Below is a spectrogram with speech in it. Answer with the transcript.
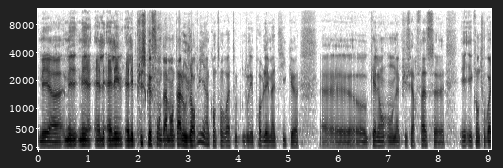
mais, euh, elle, est, plus que fondamentale aujourd'hui, hein, quand on voit toutes les problématiques euh, auxquelles on, a pu faire face euh, et, quand on voit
